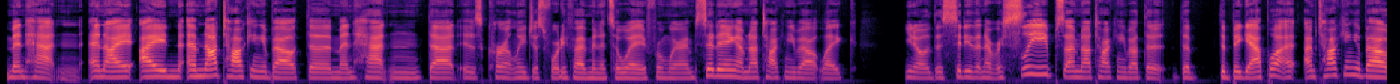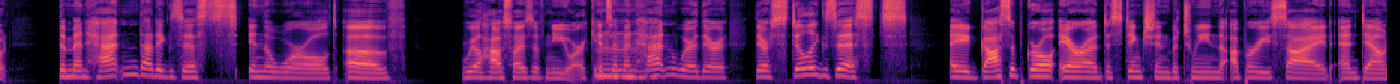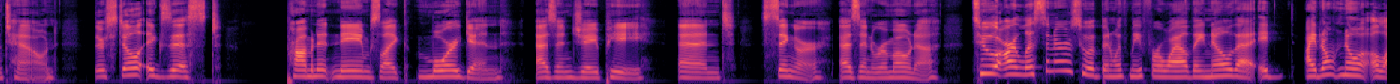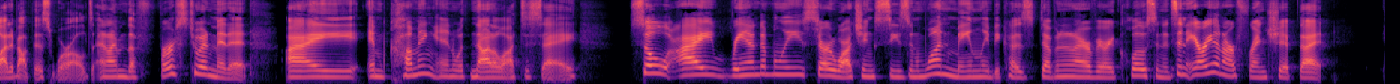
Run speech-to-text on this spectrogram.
Manhattan. And I, I am not talking about the Manhattan that is currently just 45 minutes away from where I'm sitting. I'm not talking about like, you know, the city that never sleeps. I'm not talking about the the the Big Apple. I, I'm talking about the Manhattan that exists in the world of Real Housewives of New York. It's a Mm. Manhattan where there there still exists a Gossip Girl era distinction between the Upper East Side and downtown. There still exist prominent names like Morgan, as in JP, and Singer, as in Ramona. To our listeners who have been with me for a while, they know that it I don't know a lot about this world, and I'm the first to admit it. I am coming in with not a lot to say. So I randomly started watching season one mainly because Devin and I are very close, and it's an area in our friendship that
